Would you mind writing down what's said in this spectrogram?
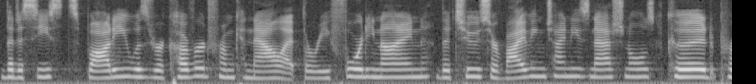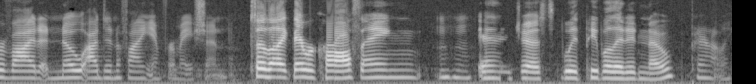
The deceased's body was recovered from canal at 3:49. The two surviving Chinese nationals could provide no identifying information. So like they were crossing hmm and just with people they didn't know Apparently.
